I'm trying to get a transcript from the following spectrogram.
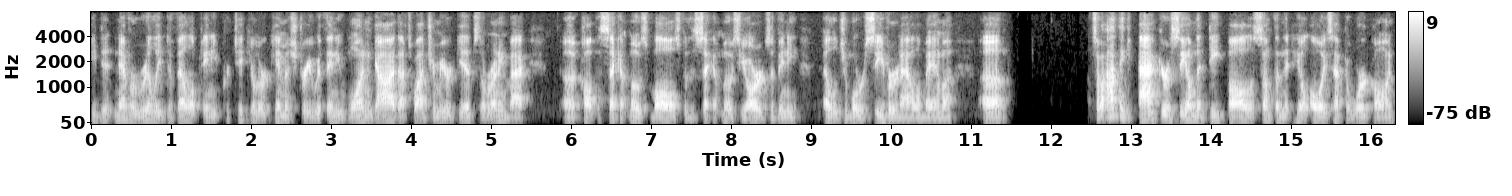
he did never really developed any particular chemistry with any one guy. That's why Jahmyr Gibbs, the running back, uh, caught the second most balls for the second most yards of any eligible receiver at Alabama. Uh, so I think accuracy on the deep ball is something that he'll always have to work on.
